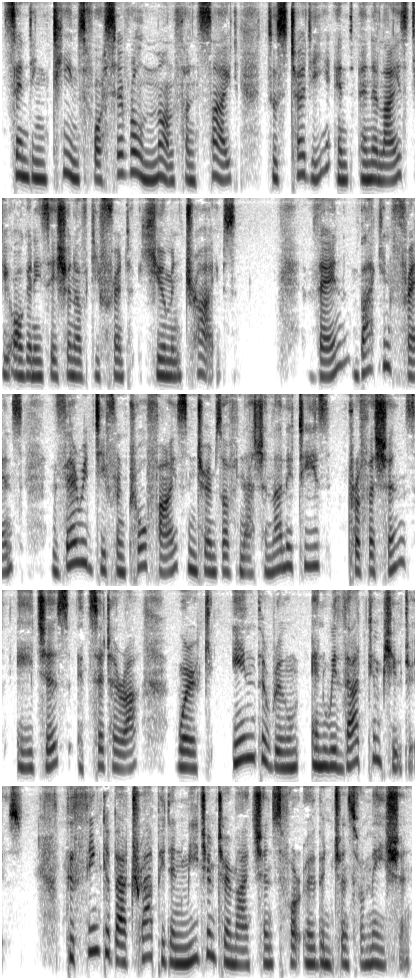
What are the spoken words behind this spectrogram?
sending teams for several months on site to study and analyze the organization of different human tribes. Then, back in France, very different profiles in terms of nationalities, professions, ages, etc., work in the room and without computers to think about rapid and medium term actions for urban transformation.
